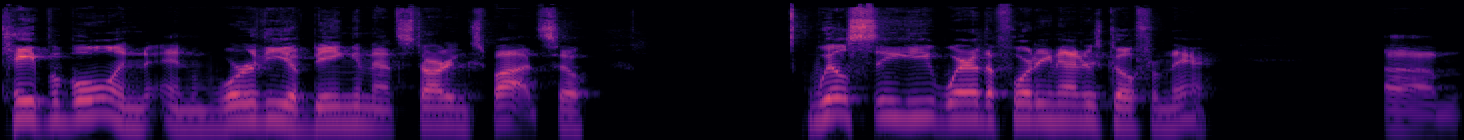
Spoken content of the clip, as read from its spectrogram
capable and, and worthy of being in that starting spot. So we'll see where the 49ers go from there. Um,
